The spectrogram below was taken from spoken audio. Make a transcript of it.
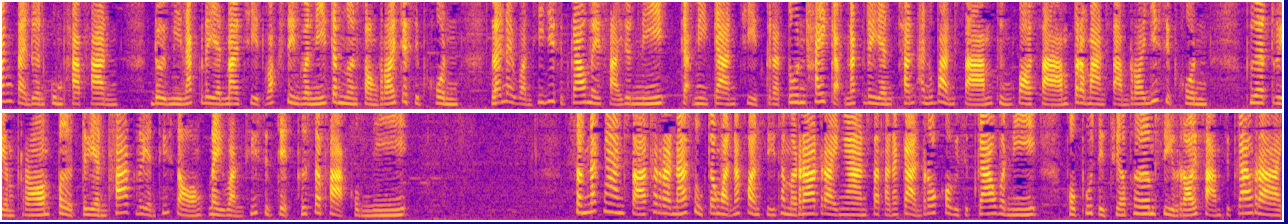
ตั้งแต่เดือนกุมภาพันธ์ โดยมีนักเรียนมาฉีดวัคซีนวันนี้จำนวน 270 คน และในวันที่ 29 เมษายนนี้จะมีการฉีดกระตุ้นให้กับนักเรียนชั้นอนุบาล 3 ถึงป .3 ประมาณ 320 คน เพื่อเตรียมพร้อมเปิดเรียนภาคเรียนที่ 2 ในวันที่ 17 พฤษภาคมนี้ สำนักงานสาธารณาสุขจังหวัดนครศรีธรรมราชรายงานสถานการณ์โรคโควิด -19 วันนี้ พบผู้ติดเชื้อเพิ่ม 439 ราย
